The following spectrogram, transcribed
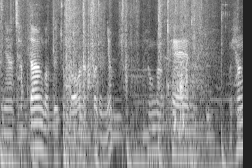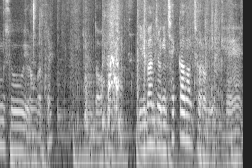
그냥 잡다한 것들 좀 넣어놨거든요. 형광펜, 뭐 향수 이런 것들 좀 넣고 일반적인 책 가방처럼 이렇게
